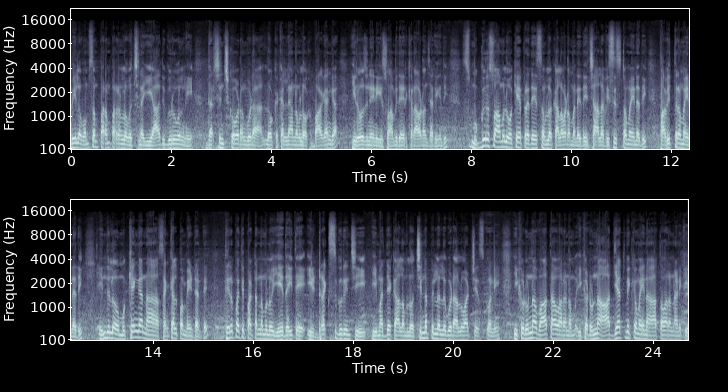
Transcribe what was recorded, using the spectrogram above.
వీళ్ళ వంశం పరంపరలో వచ్చిన ఈ ఆది గురువుల్ని దర్శించుకోవడం కూడా లోక కళ్యాణంలో ఒక భాగంగా ఈరోజు నేను ఈ స్వామి దగ్గరికి రావడం జరిగింది. ముగ్గురు స్వాములు ఒకే ప్రదేశంలో కలవడం అనేది చాలా విశిష్టమైనది పవిత్రమైనది. ఇందులో ముఖ్యంగా నా సంకల్పం ఏంటంటే తిరుపతి పట్టణంలో ఏదైతే ఈ డ్రగ్స్ గురించి ఈ మధ్యకాలంలో చిన్నపిల్లలు కూడా అలవాటు చేసుకొని ఇక్కడున్న వాతావరణం ఇక్కడున్న ఆధ్యాత్మికమైన వాతావరణానికి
